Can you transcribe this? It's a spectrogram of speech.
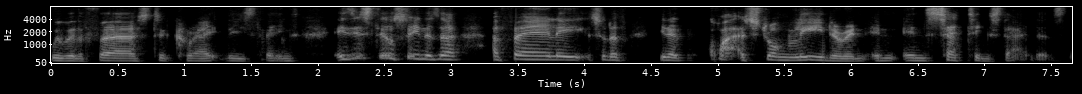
We were the first to create these things. Is it still seen as a, a fairly sort of, you know, quite a strong leader in, in, in setting standards,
